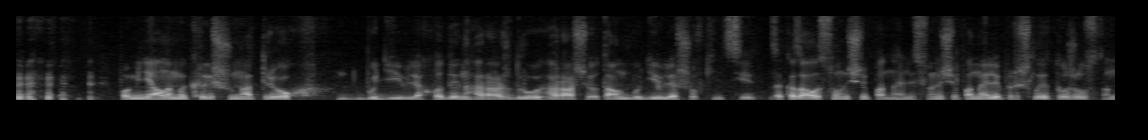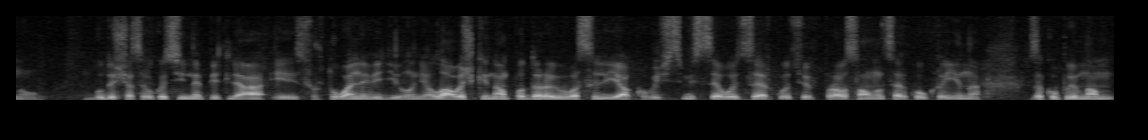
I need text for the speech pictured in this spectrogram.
Поміняли ми кришу на трьох будівлях: один гараж, другий гараж, і отам будівля, що в кінці. Заказали сонячні панелі. Сонячні панелі прийшли, теж установили. Буде зараз евакуаційна петля і сортувальне відділення. Лавочки нам подарив Василь Якович з місцевої церкви, Православна церква Україна. Закупив нам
